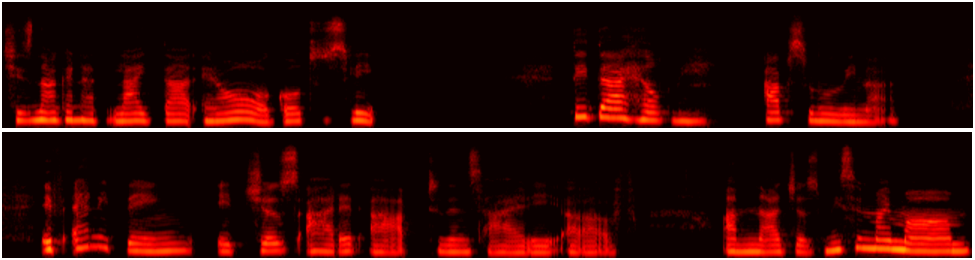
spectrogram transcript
she's not going to like that at all. Go to sleep. Did that help me? Absolutely not. If anything, it just added up to the anxiety of I'm not just missing my mom,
